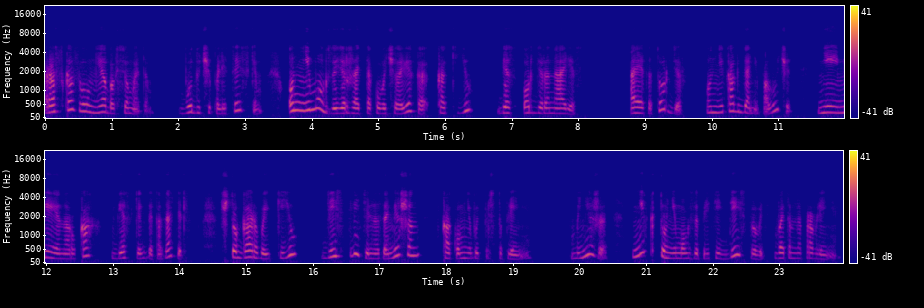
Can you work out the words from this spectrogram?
рассказывал мне обо всем этом. Будучи полицейским, он не мог задержать такого человека, как Ю, без ордера на арест. А этот ордер он никогда не получит, не имея на руках веских доказательств, что Гарвей Кью действительно замешан в каком-нибудь преступлении. Мне же никто не мог запретить действовать в этом направлении.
